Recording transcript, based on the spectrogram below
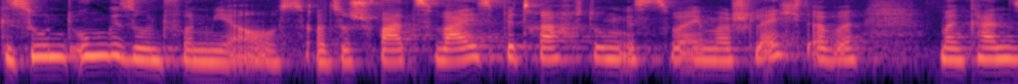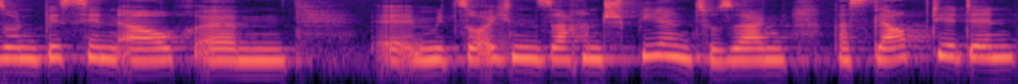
gesund, ungesund von mir aus. Also Schwarz-Weiß-Betrachtung ist zwar immer schlecht, aber man kann so ein bisschen auch ähm, äh, mit solchen Sachen spielen, zu sagen, was glaubt ihr denn,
